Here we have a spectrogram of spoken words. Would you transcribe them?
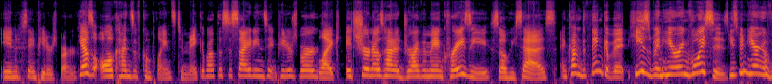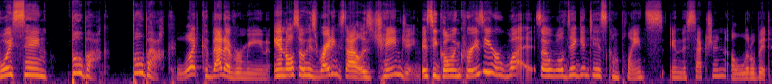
in St. Petersburg. He has all kinds of complaints to make about the society in St. Petersburg, like, it sure knows how to drive a man crazy, so he says. And come to think of it, he's been hearing voices. He's been hearing a voice saying, Bobok, Bobok. What could that ever mean? And also, his writing style is changing. Is he going crazy or what? So, we'll dig into his complaints in this section a little bit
